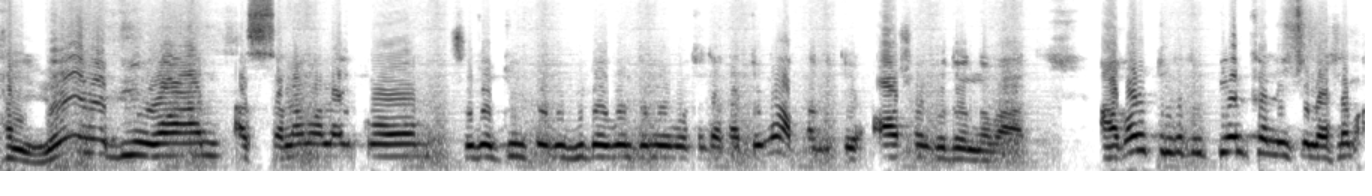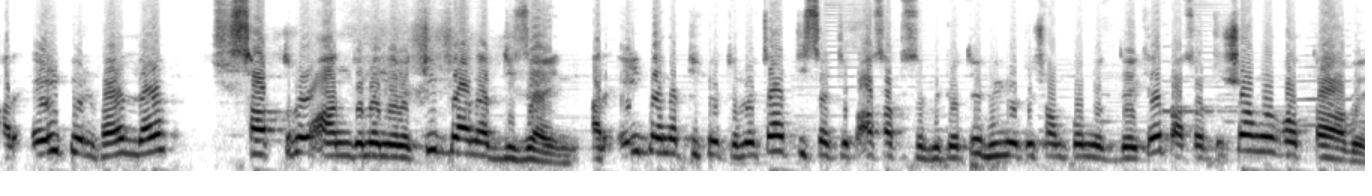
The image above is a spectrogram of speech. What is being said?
হ্যালো এভরিওয়ান আসসালামু আলাইকুম সুযোগ টিউটোর ভিডিও গুলো মতো দেখার জন্য আপনাদেরকে অসংখ্য ধন্যবাদ আবার একটু নতুন পিএল ফাইল নিয়ে চলে আসলাম। আর এই পিএল ফাইলটা ছাত্র আন্দোলনের একটি ব্যানার ডিজাইন আর এই ব্যানারটি পেতে হলে চারটি চারটি, পাঁচ আটটি ভিডিওতে ভিডিওটি সম্পূর্ণ দেখে পাসওয়ার্ডটি সংগ্রহ করতে হবে।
